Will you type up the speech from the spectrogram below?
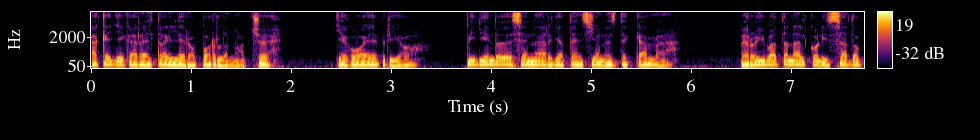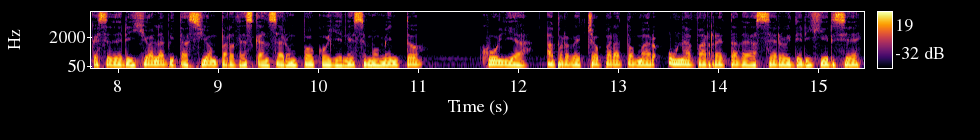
a que llegara el trailero por la noche. Llegó ebrio, pidiendo de cenar y atenciones de cama, pero iba tan alcoholizado que se dirigió a la habitación para descansar un poco y en ese momento, Julia aprovechó para tomar una barreta de acero y dirigirse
